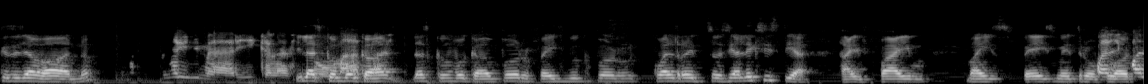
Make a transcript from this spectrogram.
que se llamaban, ¿no? Ay, marica, las Y las tomatas. convocaban, las convocaban por Facebook, por cuál red social existía. Hi-Fi, MySpace, ¿Cuál, Metroblog. cuál?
